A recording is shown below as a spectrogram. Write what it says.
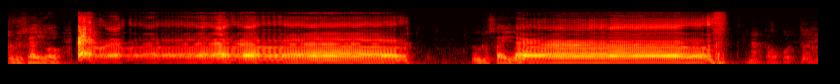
うるさいよ。うるさいよ。なんか怒っとるよ。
